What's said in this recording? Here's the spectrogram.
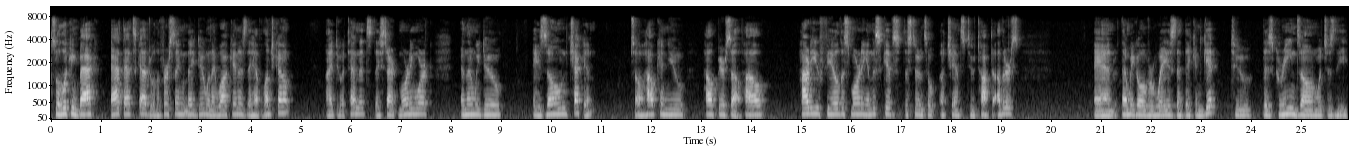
So looking back at that schedule, the first thing they do when they walk in is they have lunch count. I do attendance, they start morning work, and then we do a zone check-in. So how can you help yourself? How how do you feel this morning? And this gives the students a, a chance to talk to others. And then we go over ways that they can get to this green zone, which is the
